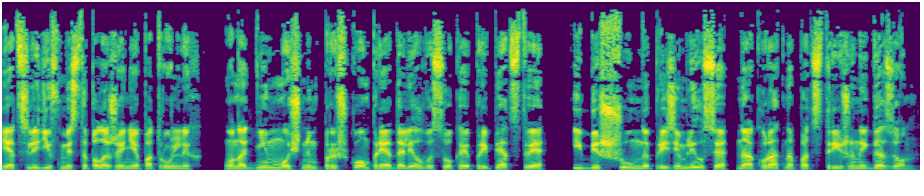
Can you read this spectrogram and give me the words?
и отследив местоположение патрульных, он одним мощным прыжком преодолел высокое препятствие и бесшумно приземлился на аккуратно подстриженный газон.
